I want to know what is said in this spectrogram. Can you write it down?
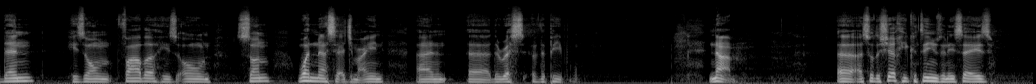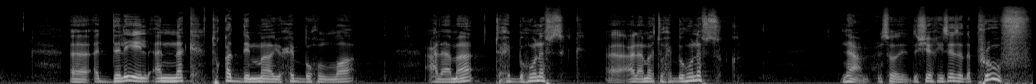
than his own father, his own son, والناس أجمعين, and uh, the rest of the people. Now, uh, so the Shaykh he continues and he says, uh, الدليل أنك تقدم ما يحبه الله على ما تحبه نفسك على ما تحبه نفسك نعم and so the Shaykh he says that the proof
